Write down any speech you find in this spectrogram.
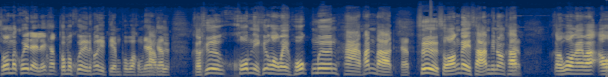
โทรมาคุยได้เลยครับ โทรมาคุยเลยในห้องติดเตรียมเพราะว่าผมแม่นถามครับคือก็คือโคมนี่คือห้องไว้หกหมื่นห้าพันบาท ครับซื้อสองได้สามพี่น้องครับ ครับ ก็ว่าไงว่าเอา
